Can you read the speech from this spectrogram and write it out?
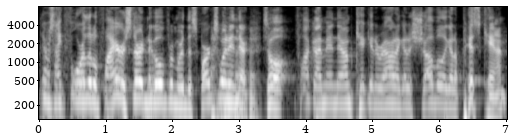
There was like four little fires starting to go from where the sparks went in there. So fuck, I'm in there. I'm kicking around. I got a shovel. I got a piss can.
